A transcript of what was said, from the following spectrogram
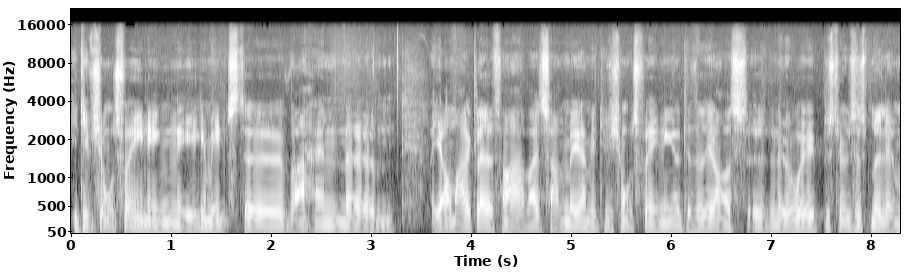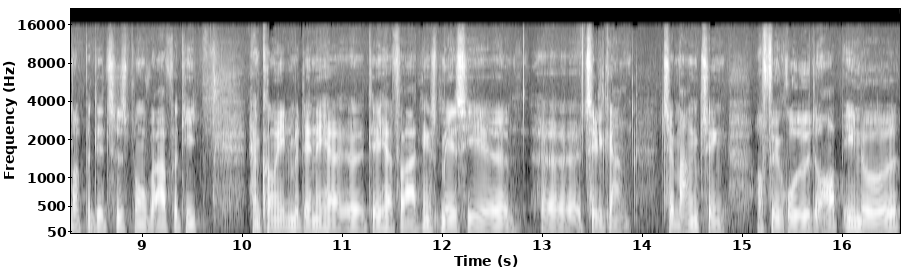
i divisionsforeningen ikke mindst øh, var han, øhm, og jeg var meget glad for at arbejde sammen med ham i divisionsforeningen, og det ved jeg også, øh, den øvrige bestyrelsesmedlemmer på det tidspunkt var, fordi han kom ind med denne her, det her forretningsmæssige øh, tilgang til mange ting, og fik ryddet op i noget,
